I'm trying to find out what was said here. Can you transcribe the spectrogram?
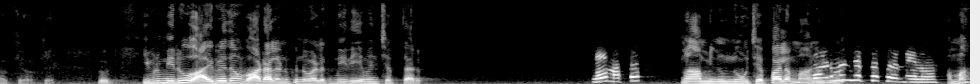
Okay okay. గుడ్. ఇప్పుడు మీరు ఆయుర్వేదం వాడాలనుకున్న వాళ్ళకి మీరు ఏమని చెప్తారు? నేమా సార్. నువ్వు చెప్పాలమ్మా నువ్వు. వాడమని చెప్తా సార్ నేను. అమ్మా.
